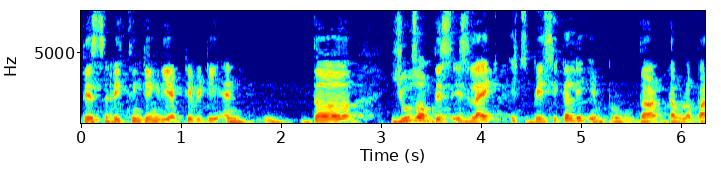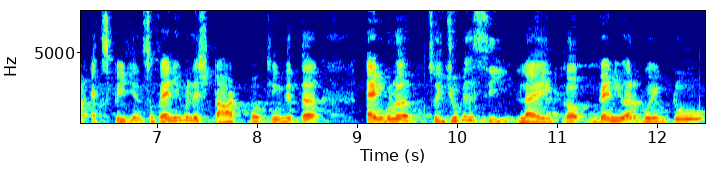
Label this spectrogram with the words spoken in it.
this rethinking reactivity and the use of this is like it's basically improve the developer experience. So when you will start working with the angular. So you will see like uh, when you are going to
